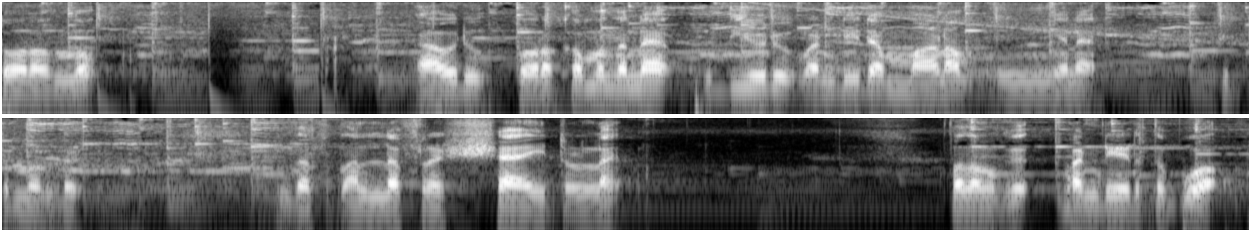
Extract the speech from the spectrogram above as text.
തുറന്നു. ആ ഒരു തുറക്കുമ്പോൾ തന്നെ പുതിയൊരു വണ്ടിയുടെ മണം ഇങ്ങനെ കിട്ടുന്നുണ്ട്. എന്താ നല്ല ഫ്രഷ് ആയിട്ടുള്ള അപ്പോൾ നമുക്ക് വണ്ടി എടുത്ത് പോവാം.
